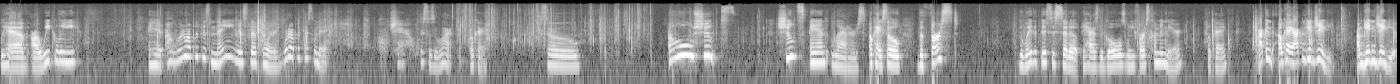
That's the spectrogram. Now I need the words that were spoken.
we have our weekly. And oh, where do I put this name and stuff one? Where do I put this one at? Oh, chow, this is a lot. Okay, so Oh, shoots. Chutes and ladders. Okay, so the first, the way that this is set up, it has the goals when you first come in there. Okay. I can, okay, I can get jiggy. I'm getting jiggier.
